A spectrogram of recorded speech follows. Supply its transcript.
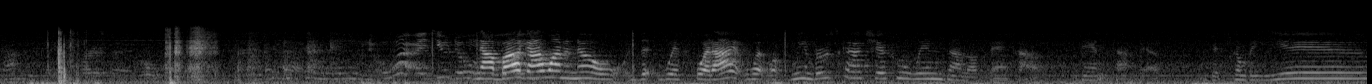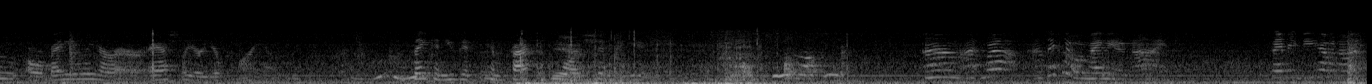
compensate for it, but. What are you doing? Now, Lucy? Bug, I wanna know, that with what I, what, what, me and Bruce got you, who wins on those dance con, dance contests? If it's gonna be you, or Bailey, or Ashley, or your friend? I'm thinking you get, can practice more, it should be you. Can you help me? Um, I, well, I think that we may need a knife. Baby, do you have a knife?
